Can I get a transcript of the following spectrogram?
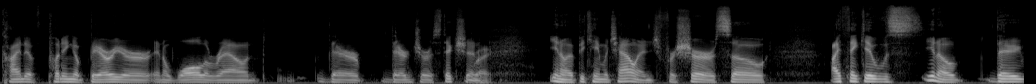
kind of putting a barrier and a wall around their their jurisdiction Right. you know, it became a challenge for sure. So I think it was, you know, they,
